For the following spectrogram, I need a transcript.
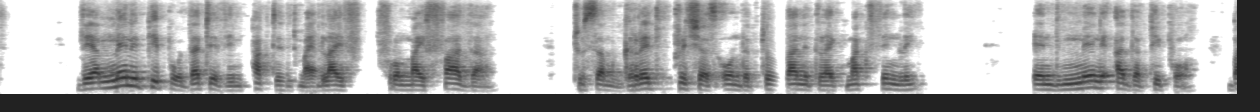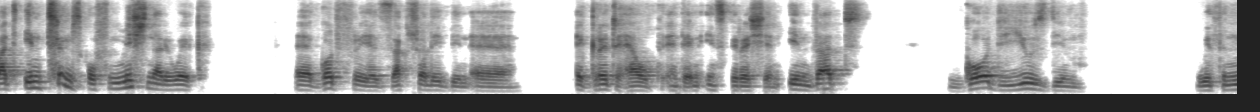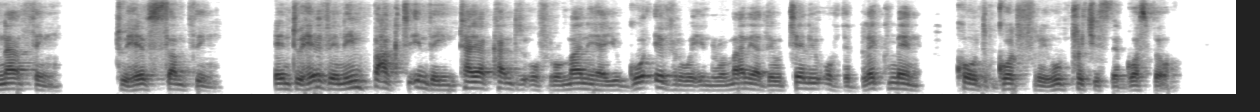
There are many people that have impacted my life from my father to some great preachers on the planet like Mark Finley and many other people. But in terms of missionary work, uh, Godfrey has actually been a, a great help and an inspiration in that God used him with nothing to have something and to have an impact in the entire country of Romania. You go everywhere in Romania, they will tell you of the black man called Godfrey who preaches the gospel.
